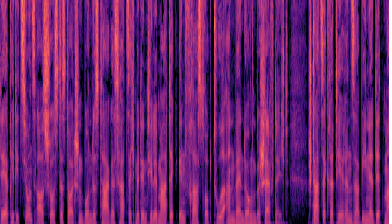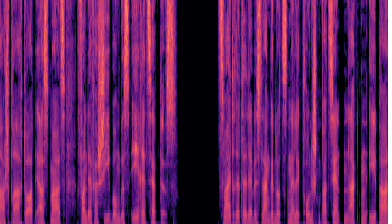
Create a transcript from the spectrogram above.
Der Petitionsausschuss des Deutschen Bundestages hat sich mit den Telematik-Infrastrukturanwendungen beschäftigt. Staatssekretärin Sabine Dittmar sprach dort erstmals von der Verschiebung des E-Rezeptes. Zwei Drittel der bislang genutzten elektronischen Patientenakten (EPA)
